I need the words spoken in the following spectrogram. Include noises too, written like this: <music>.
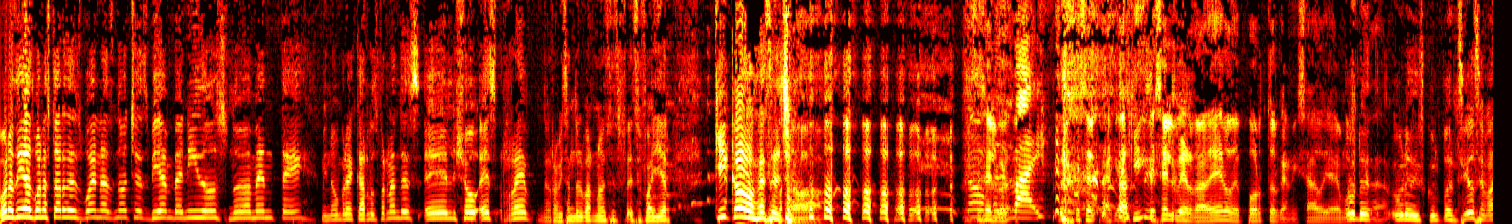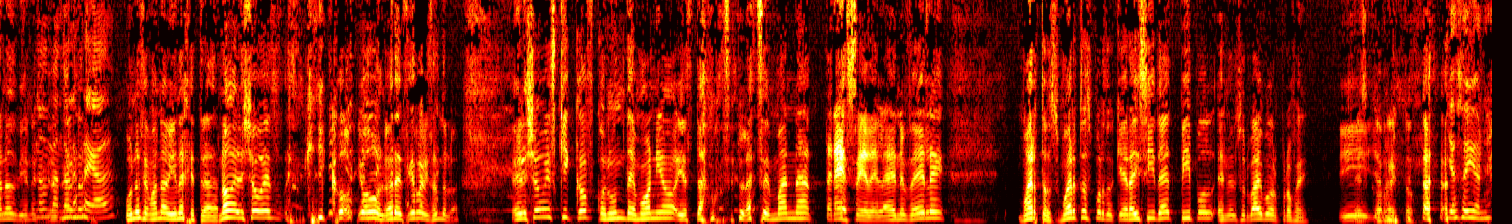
Buenos días, buenas tardes, buenas noches, bienvenidos nuevamente. Mi nombre es Carlos Fernández. El show es no, Revisando el bar, no, ese, ese fue ayer. Kiko es el show. <laughs> No, Ese es el pues ver- bye. Este <laughs> es el- aquí- aquí es el verdadero deporte organizado, ya hemos Una, quedado. una disculpa, han sido semanas bien Nos ajetreadas. mandó la Una- fregada. Una semana bien ajetreada. No, el show es <laughs> Kiko. Yo voy a volver a decir revisando el bar. El show es Kickoff con un demonio y estamos en la semana 13 de la NFL. Muertos, muertos por doquier. I see dead people en el Survivor, profe. Y Es correcto. <laughs> Yo soy una.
